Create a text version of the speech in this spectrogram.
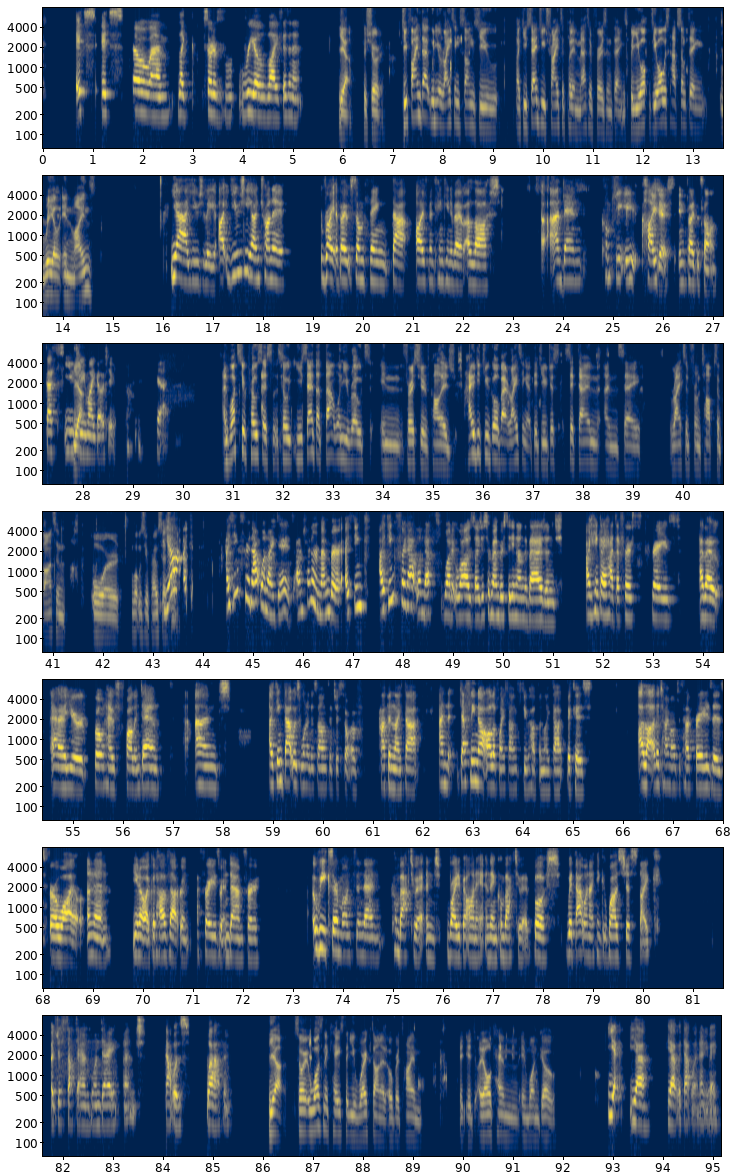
it's it's so um like sort of real life, isn't it? yeah for sure do you find that when you're writing songs you like you said you try to put in metaphors and things but you do you always have something real in mind Yeah, usually. I usually I'm trying to write about something that I've been thinking about a lot, and then completely hide it inside the song. That's usually my go-to. yeah. And what's your process? So you said that that one you wrote in first year of college. How did you go about writing it? Did you just sit down and say, write it from top to bottom, or what was your process? Yeah, like? I, th- I think for that one I did. I'm trying to remember. I think I think for that one that's what it was. I just remember sitting on the bed and I think I had the first phrase about uh, your bone house falling down, and I think that was one of the songs that just sort of happened like that. And definitely not all of my songs do happen like that because a lot of the time I'll just have phrases for a while and then, you know, I could have that written, a phrase written down for weeks or months and then come back to it and write a bit on it and then come back to it. But with that one, I think it was just like, I just sat down one day and that was what happened. Yeah. So it wasn't a case that you worked on it over time. It, it, it all came in one go. Yeah, yeah, yeah. With that one, anyway.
